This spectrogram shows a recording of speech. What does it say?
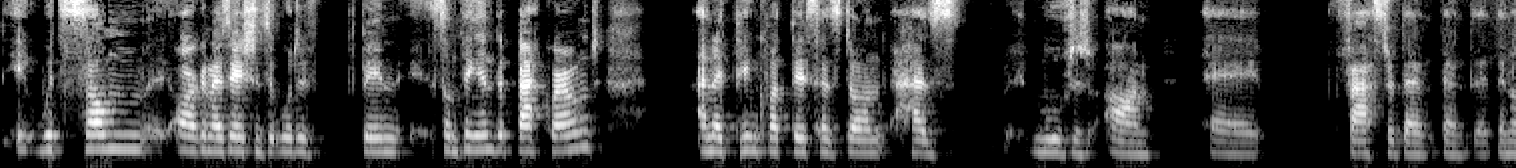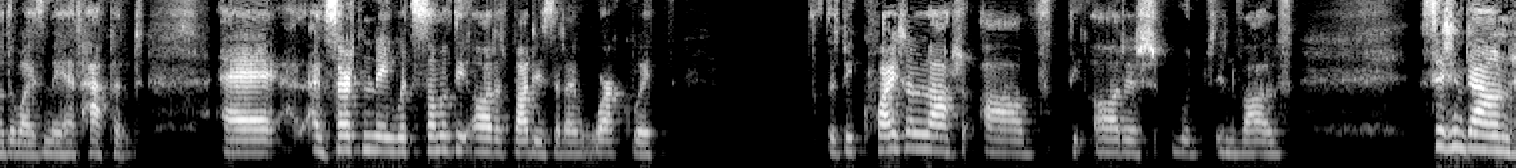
it, with some organisations, it would have been something in the background and I think what this has done has moved it on uh, faster than, than, than otherwise may have happened. Uh, and certainly with some of the audit bodies that I work with, there's been quite a lot of the audit would involve sitting down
